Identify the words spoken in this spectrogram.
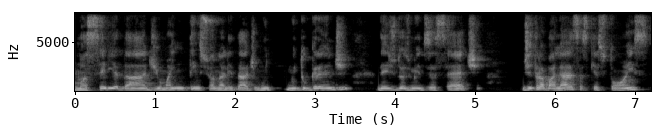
uma seriedade, uma intencionalidade muito, muito grande desde 2017 de trabalhar essas questões,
